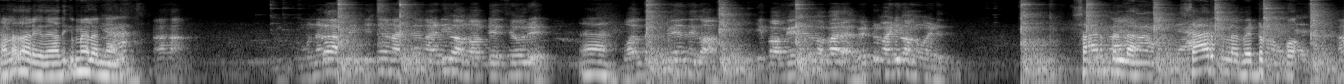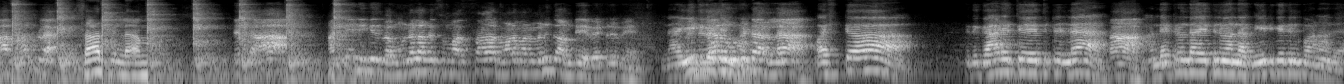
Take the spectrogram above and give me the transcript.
நல்லதா இருக்குது. அதுக்கு மேல என்ன? ஆஹா. முன்னெல்லாம் அப்படியே அடி வாங்கும். அப்படியே செவரு. பேருந்துக்கும் இப்ப மெதுவா பாரு. பெட்ரூம் அடி வாங்க மாட்டேது சார்பு இல்ல. சார்பு இல்ல. பெட்ரூம் அப்போ. சார்பு இல்ல. ஆமா. அப்படியே நிக்குது முன்னெல்லாம் அப்படியே சும்மா சார் மன மன மனுக்கு அப்படியே எடுத்துட்டு விட்டுட்டாருல ஃபர்ஸ்ட் இது காடி எடுத்து எடுத்துட்டுல ஆ. அந்த எட்டு தான் எடுத்துன்னு வந்தா வீட்டுக்கு எடுத்துன்னு போனான் அது.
